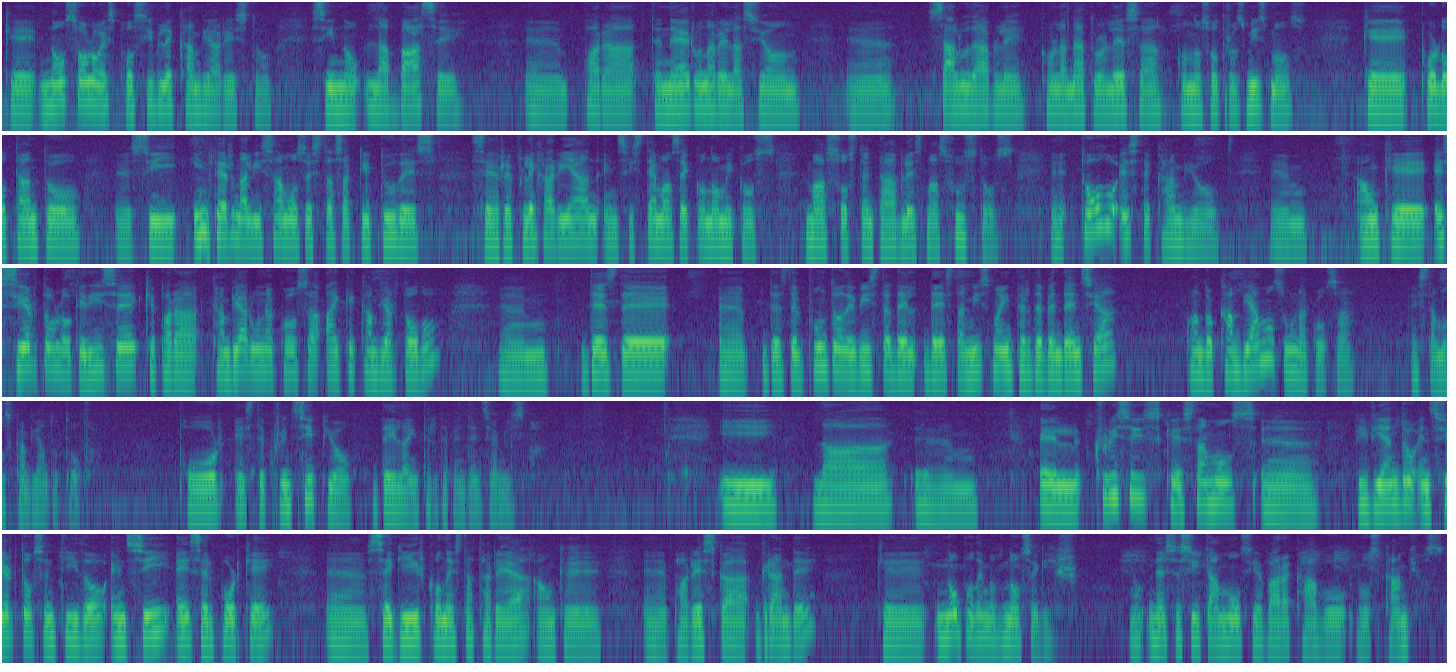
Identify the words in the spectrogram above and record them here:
Que no solo es posible cambiar esto, sino la base eh, para tener una relación eh, saludable con la naturaleza, con nosotros mismos, que por lo tanto eh, si internalizamos estas actitudes se reflejarían en sistemas económicos más sustentables, más justos. todo este cambio, em, aunque es cierto lo que dice que para cambiar una cosa hay que cambiar todo, em, desde, eh, desde el punto de vista de, esta misma interdependencia, cuando cambiamos una cosa, estamos cambiando todo por este principio de la interdependencia misma. Y la em, el crisis que estamos eh, viviendo en cierto sentido en sí es el por qué eh, seguir con esta tarea, aunque eh, parezca grande, que no podemos no seguir. Necesitamos llevar a cabo los cambios.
